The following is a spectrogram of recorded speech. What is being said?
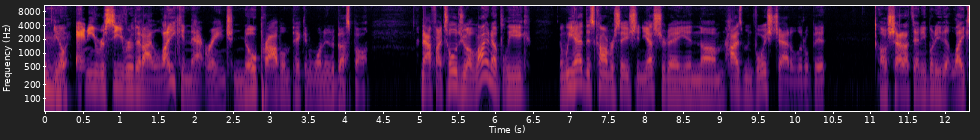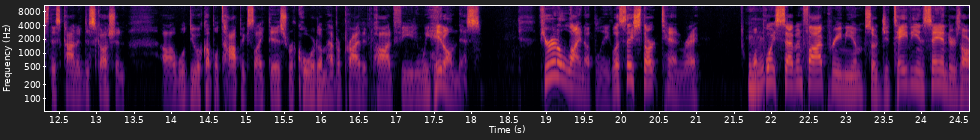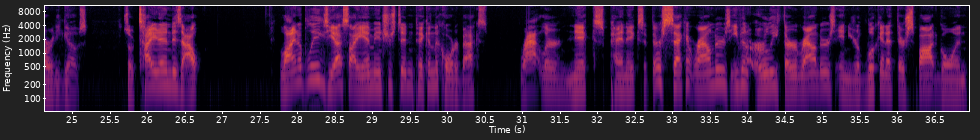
You know, any receiver that I like in that range, no problem picking one in a best ball. Now, if I told you a lineup league, and we had this conversation yesterday in um, Heisman voice chat a little bit, I'll shout out to anybody that likes this kind of discussion. Uh, we'll do a couple topics like this, record them, have a private pod feed, and we hit on this. If you're in a lineup league, let's say start 10, Ray, mm-hmm. 1.75 premium. So Ja'Tavion Sanders already goes. So tight end is out. Lineup leagues, yes, I am interested in picking the quarterbacks. Rattler, Nix, Penix, if they're second rounders, even early third rounders, and you're looking at their spot going,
